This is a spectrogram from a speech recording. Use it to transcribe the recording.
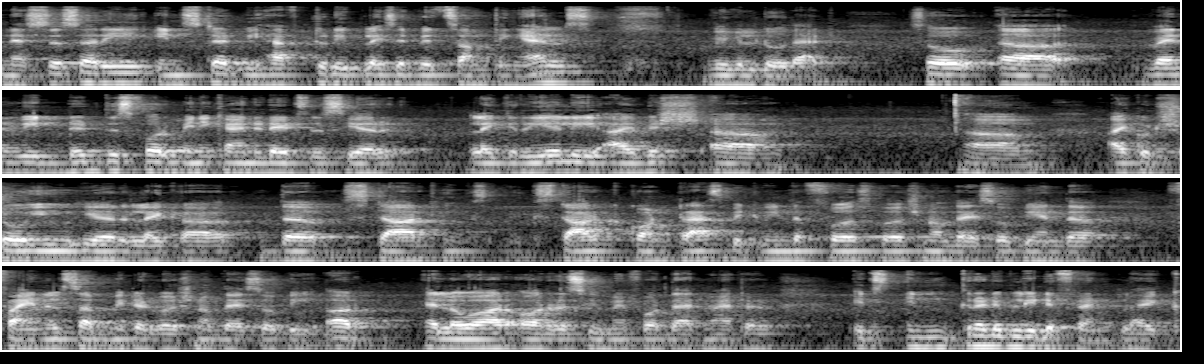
necessary. Instead we have to replace it with something else. We will do that. So uh, when we did this for many candidates this year like really i wish um, um, i could show you here like uh, the stark stark contrast between the first version of the sop and the final submitted version of the sop or lor or resume for that matter. It's incredibly different like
